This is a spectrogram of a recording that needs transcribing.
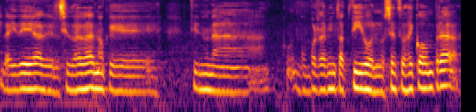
la idea del ciudadano que tiene un comportamiento activo en los centros de compra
